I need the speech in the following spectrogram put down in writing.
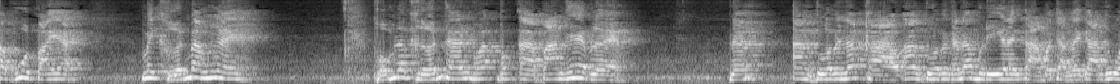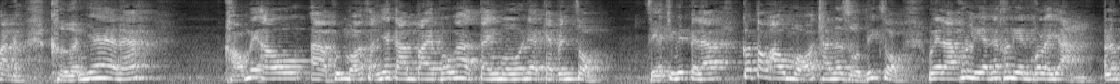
เราพูดไปอะ ไม่เขินบ้างหรือไง ผมละเขินแทนปานเทพเลยนะอ้างตัวเป็นนักข่าว อ้างตัวเป็นคณะบดีอะไรต่างมาจัดรายการทุกวันเขินแย่นะ เขาไม่เอาอ่าคุณหมอสัญญกรรมไป เพราะว่าแตงโมเนี่ยแกเป็นศพเสียชีวิตไปแล้ว ก็ต้องเอาหมอชันสูตรพลิกศพเวลาเขาเรียนนะเขาเรียนคนละอย่างแล้ว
